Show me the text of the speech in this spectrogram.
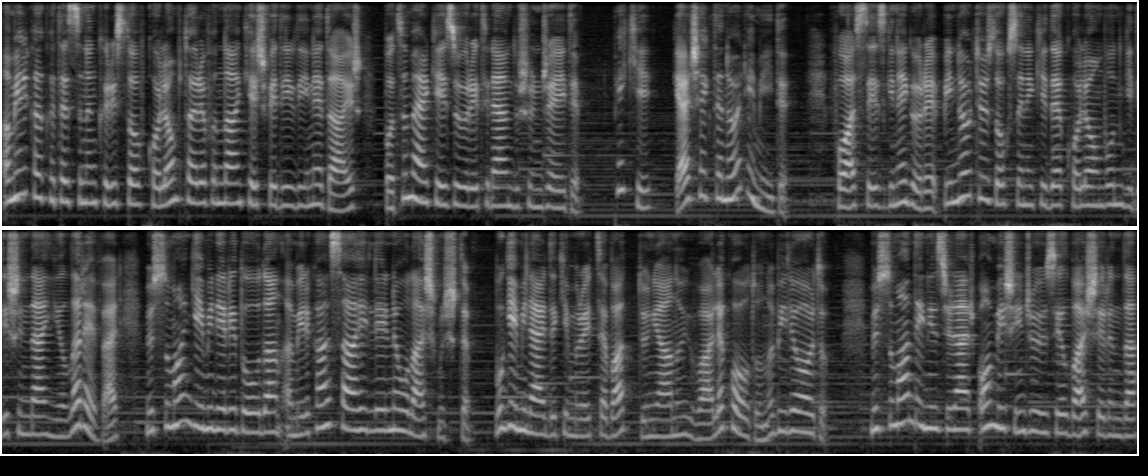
Amerika kıtasının Kristof Kolomb tarafından keşfedildiğine dair Batı merkezi üretilen düşünceydi. Peki gerçekten öyle miydi? Fuat Sezgin'e göre 1492'de Kolomb'un gidişinden yıllar evvel Müslüman gemileri doğudan Amerikan sahillerine ulaşmıştı. Bu gemilerdeki mürettebat dünyanın yuvarlak olduğunu biliyordu. Müslüman denizciler 15. yüzyıl başlarında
